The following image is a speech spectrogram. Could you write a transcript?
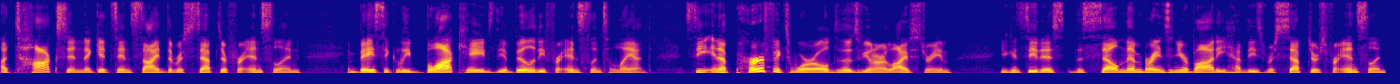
a toxin that gets inside the receptor for insulin and basically blockades the ability for insulin to land. See, in a perfect world, those of you on our live stream, you can see this. The cell membranes in your body have these receptors for insulin,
